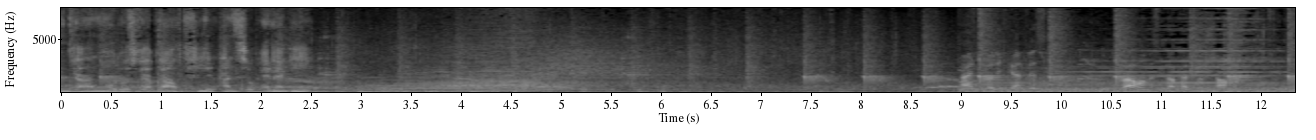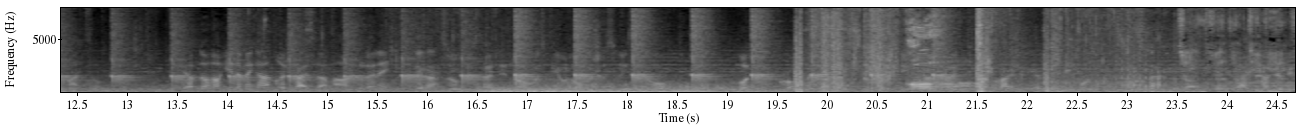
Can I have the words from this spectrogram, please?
im Tarnmodus verbraucht viel Anzugenergie. Eins würde ich gern wissen. Warum ist locker zu schaffen? Wir haben doch noch jede Menge andere Scheiße am Arsch, oder nicht? Der Anzug ist ein enormes biologisches Risiko. Und Oh. Könnte den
